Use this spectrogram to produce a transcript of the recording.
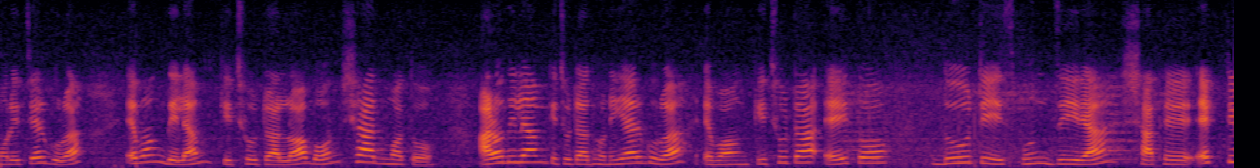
মরিচের গুঁড়া এবং দিলাম কিছুটা লবণ স্বাদ মতো। আরও দিলাম কিছুটা ধনিয়ার গুঁড়া এবং কিছুটা এই তো দুটি স্পুন জিরা, সাথে একটি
